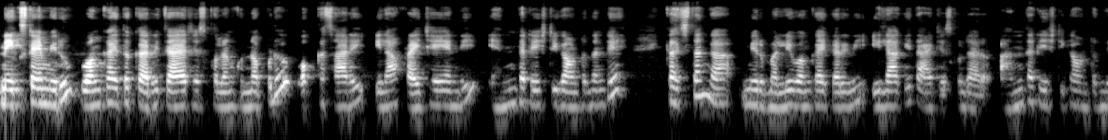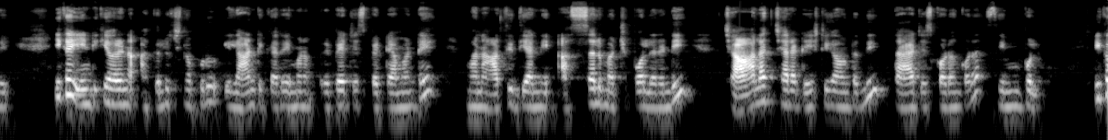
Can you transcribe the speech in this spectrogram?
నెక్స్ట్ టైం మీరు వంకాయతో కర్రీ తయారు చేసుకోవాలనుకున్నప్పుడు ఒక్కసారి ఇలా ఫ్రై చేయండి. ఎంత టేస్టీగా ఉంటుందంటే ఖచ్చితంగా మీరు మళ్ళీ వంకాయ కర్రీని ఇలాగే తయారు చేసుకుంటారు. అంత టేస్టీగా ఉంటుంది. ఇక ఇంటికి ఎవరైనా అతిథులు వచ్చినప్పుడు ఇలాంటి కర్రీ మనం ప్రిపేర్ చేసి పెట్టామంటే మన ఆతిథ్యాన్ని అస్సలు మర్చిపోలేరండి. చాలా చాలా టేస్టీగా ఉంటుంది. తయారు చేసుకోవడం కూడా సింపుల్. ఇక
